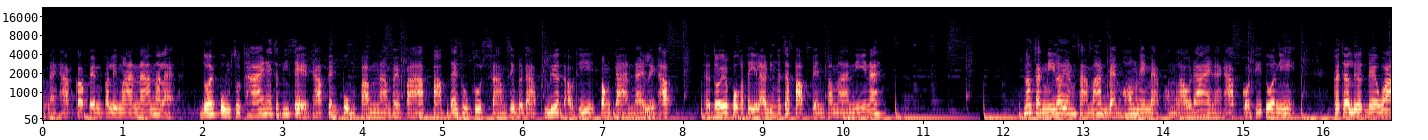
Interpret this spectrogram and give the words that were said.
ดนะครับก็เป็นปริมาณน้ำนั่นแหละ โดยปุ่มสุดท้ายเนี่ยจะพิเศษครับ เป็นปุ่มปั๊มน้ำไฟฟ้า ปรับได้สูงสุด 30 ระดับเลือกเอาที่ต้องการได้เลยครับ แต่โดยปกติแล้วดิงก็จะปรับเป็นประมาณนี้นะ นอกจากนี้เรายังสามารถแบ่งห้องในแมปของเราได้นะครับ กดที่ตัวนี้ก็จะเลือกได้ว่า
